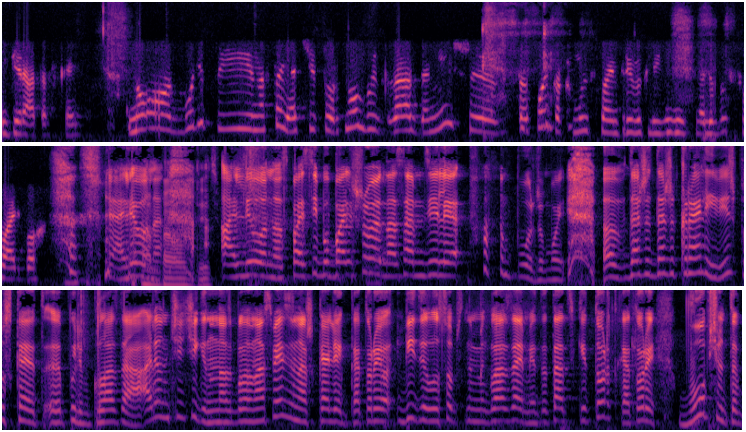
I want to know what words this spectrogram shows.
императорской. Но будет и настоящий торт, но он будет гораздо меньше, такой, как мы с вами привыкли видеть на любых свадьбах. Алена, Обалдеть. Алена, спасибо большое. На самом деле, боже мой, э, даже, даже короли, видишь, пускают э, пыль в глаза. Алена Чичигина у нас была на связи, наш коллега, которая видела собственными глазами этот адский торт, который, в общем-то,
